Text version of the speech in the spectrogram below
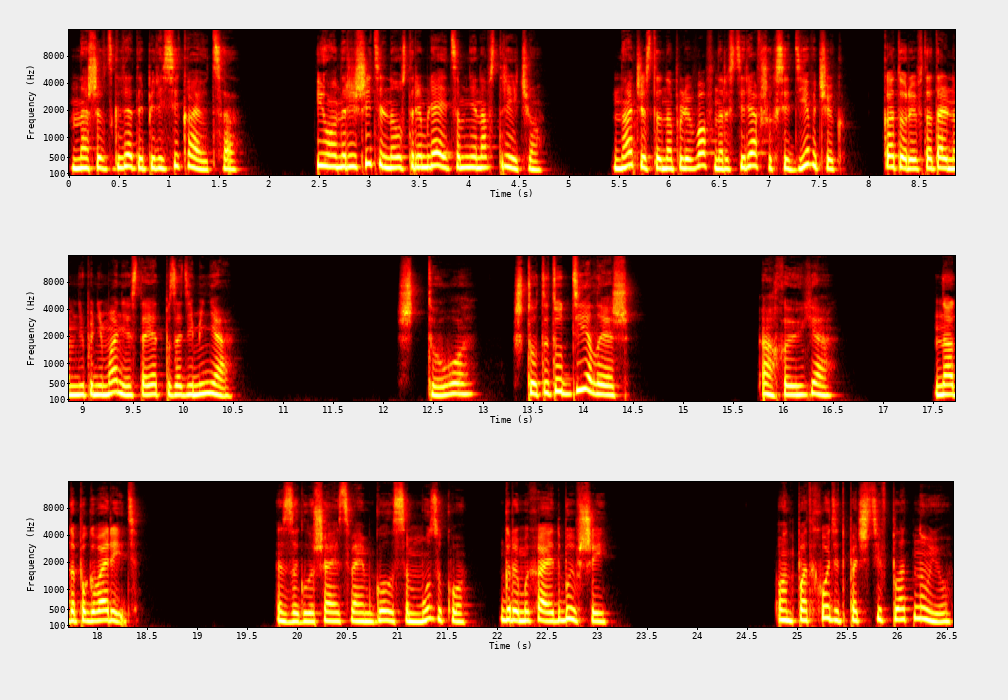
Наши взгляды пересекаются, и он решительно устремляется мне навстречу, начисто наплевав на растерявшихся девочек, которые в тотальном непонимании стоят позади меня. «Что? Что ты тут делаешь?» Ахаю я. «Надо поговорить!» Заглушая своим голосом музыку, громыхает бывший. Он подходит почти вплотную,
